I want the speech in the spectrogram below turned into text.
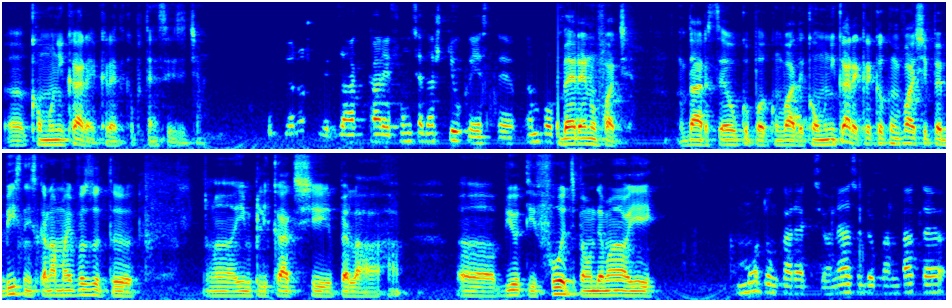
uh, comunicare, cred că putem să-i zicem. Eu nu știu exact care e funcția, dar știu că este în pop. Bere nu face, dar se ocupă cumva de comunicare. Cred că cumva și pe business, că l-am mai văzut uh, implicat și pe la Uh, beauty foods, pe unde mai au ei? Modul în care acționează deocamdată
